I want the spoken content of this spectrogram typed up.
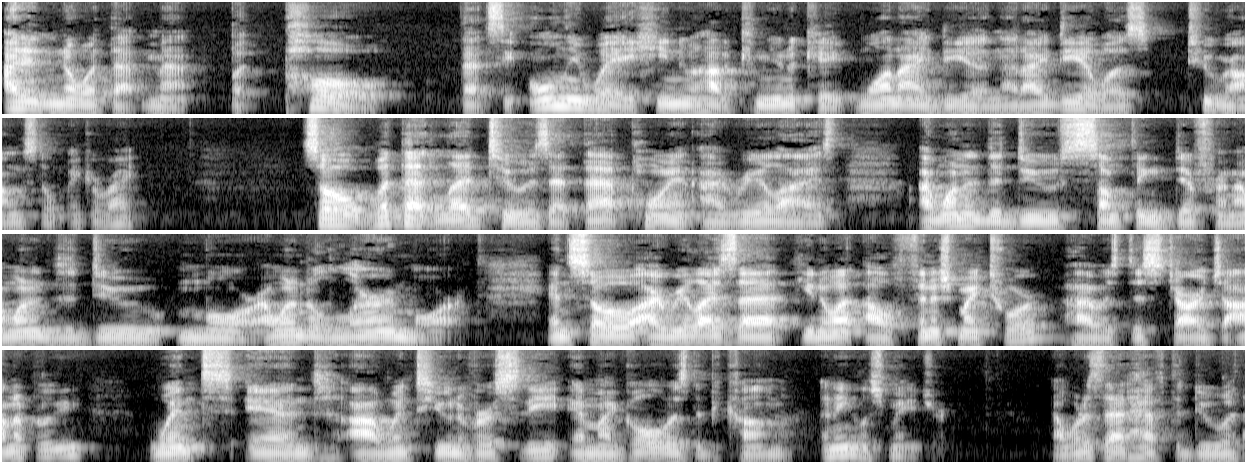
I didn't know what that meant. But Poe, that's the only way he knew how to communicate one idea. And that idea was two wrongs don't make a right. So, what that led to is at that point, I realized I wanted to do something different. I wanted to do more. I wanted to learn more. And so I realized that, you know what, I'll finish my tour. I was discharged honorably, went and uh, went to university, and my goal was to become an English major. Now, what does that have to do with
